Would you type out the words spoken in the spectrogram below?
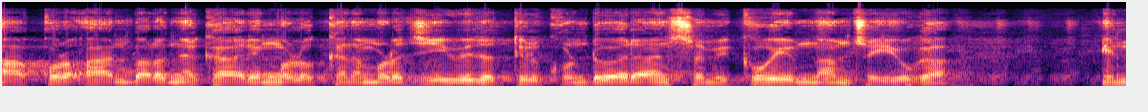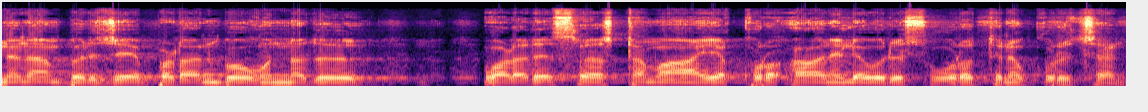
ആ ഖുർആൻ പറഞ്ഞ കാര്യങ്ങളൊക്കെ നമ്മുടെ ജീവിതത്തിൽ കൊണ്ടുവരാൻ ശ്രമിക്കുകയും നാം ചെയ്യുക. ഇന്ന് നാം പരിചയപ്പെടാൻ പോകുന്നത് വളരെ ശ്രേഷ്ഠമായ ഖുർആാനിലെ ഒരു സൂറത്തിനെ കുറിച്ചാണ്.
